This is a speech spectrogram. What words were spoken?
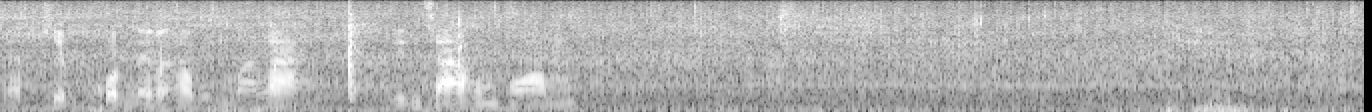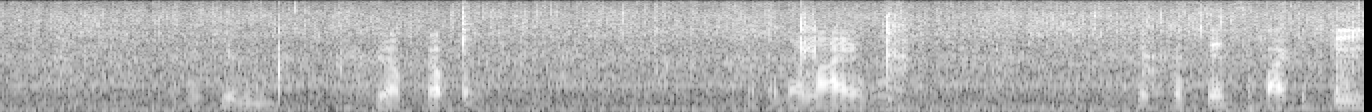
แบบ เข้มข้นเลยนะครับผมมาล่างลิ้นชาหอมๆเข้มเกือบครับแล้วก็ละลายครับผมเกือบกับเส้นสปาเกตตี้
